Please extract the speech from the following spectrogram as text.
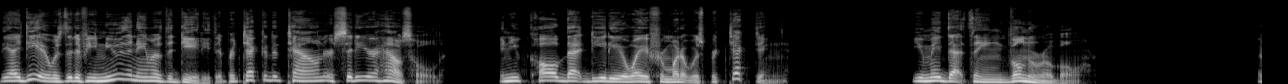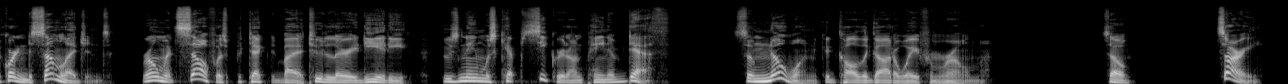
The idea was that if you knew the name of the deity that protected a town or city or household, and you called that deity away from what it was protecting, you made that thing vulnerable. According to some legends, Rome itself was protected by a tutelary deity whose name was kept secret on pain of death, so no one could call the god away from Rome. So, sorry,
